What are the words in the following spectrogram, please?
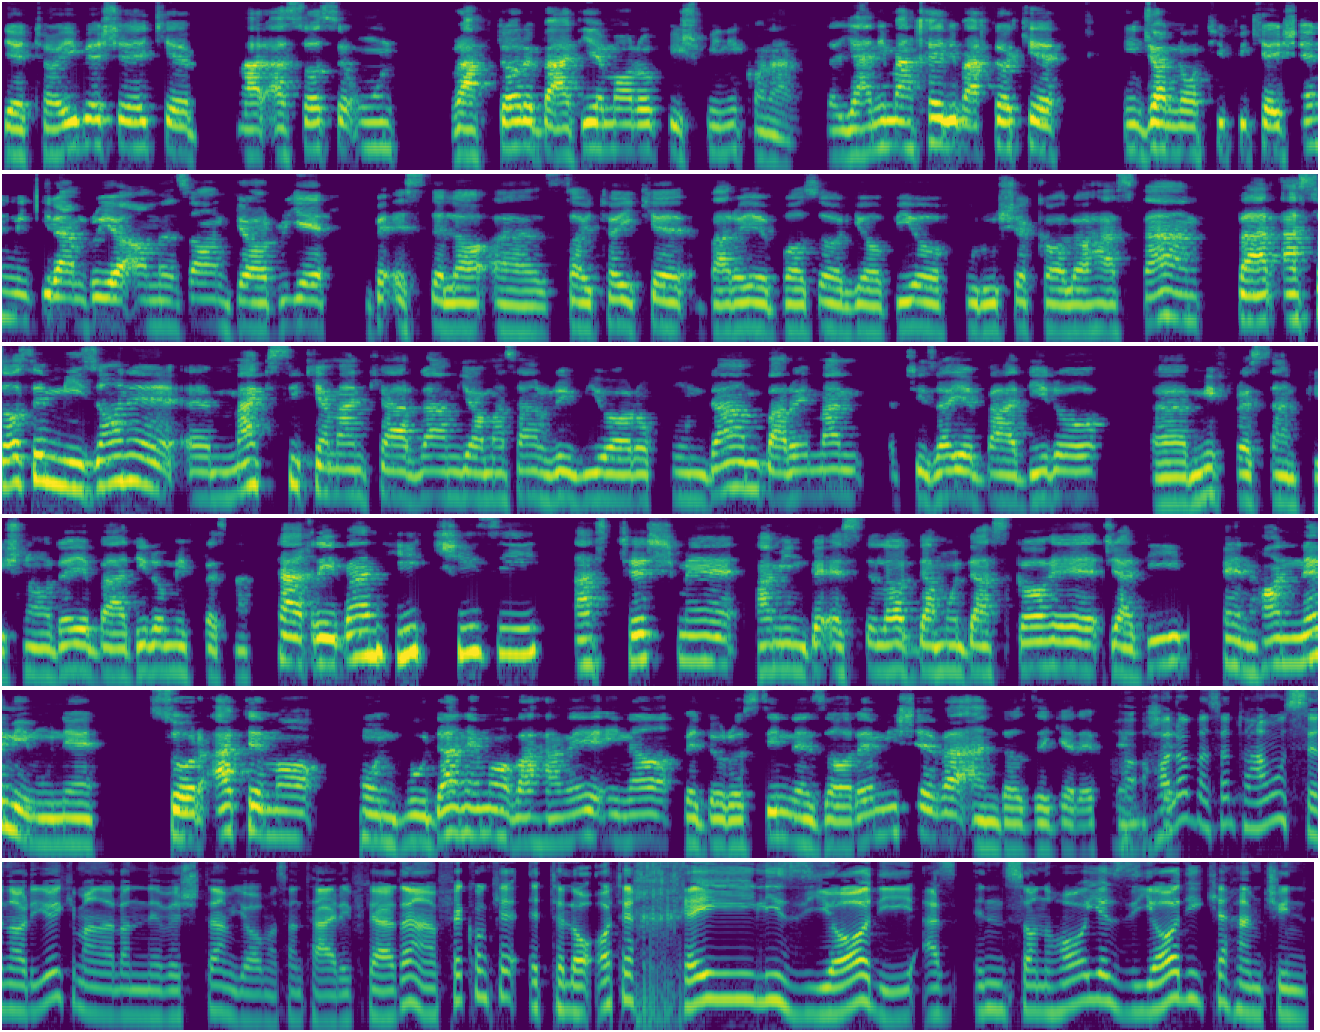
data یی بشه که بر اساس اون رفتار بعدی ما رو پیش بینی کنن. یعنی من خیلی وقتا که اینجا notification می‌گیرم روی آمازون یا روی به اصطلاح سایت هایی که برای بازاریابی و فروش کالا هستن. بر اساس میزان مکسی که من کردم یا مثلا ریویو ها رو خوندم برای من چیزای بعدی رو میفرستن پیشنهادهای بعدی رو میفرستن. تقریبا هیچ چیزی از چشم همین به اصطلاح دم و دستگاه جدید پنهان نمیمونه. سرعت ما هند بودن ما و همه اینا به درستی نظاره میشه و اندازه گرفته میشه. حالا مثلا تو همون سناریویی که من الان نوشتم یا مثلا تعریف کردم فکر کن که اطلاعات خیلی زیادی از انسانهای زیادی که همچین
